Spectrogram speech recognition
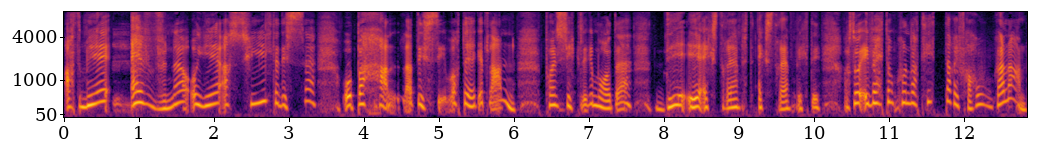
At vi evner å gi asyl til disse, og behandle disse i vårt eget land på en skikkelig måte, det er ekstremt, ekstremt viktig. Altså, Jeg vet om konvertitter fra Rogaland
